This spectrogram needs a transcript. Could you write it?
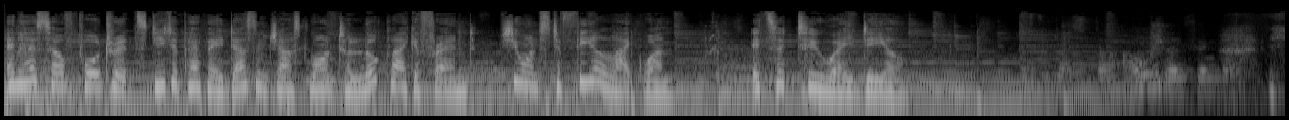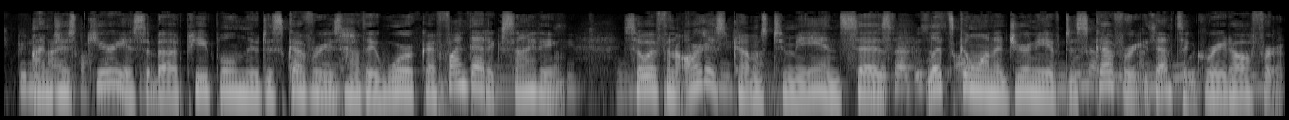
In her self portraits, Dita Pepe doesn't just want to look like a friend, she wants to feel like one. It's a two way deal. I'm just curious about people, new discoveries, how they work. I find that exciting. So if an artist comes to me and says, let's go on a journey of discovery, that's a great offer.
